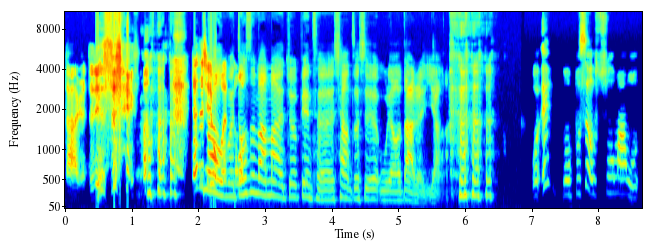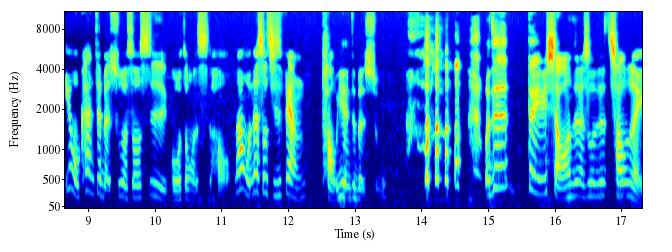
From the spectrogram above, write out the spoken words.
大人这件事情。但是其实我们都是慢慢的就变成了像这些无聊大人一样。我哎，我不是有说吗？我因为我看这本书的时候是国中的时候，那我那时候其实非常讨厌这本书。我这对于小王这本书是超雷，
